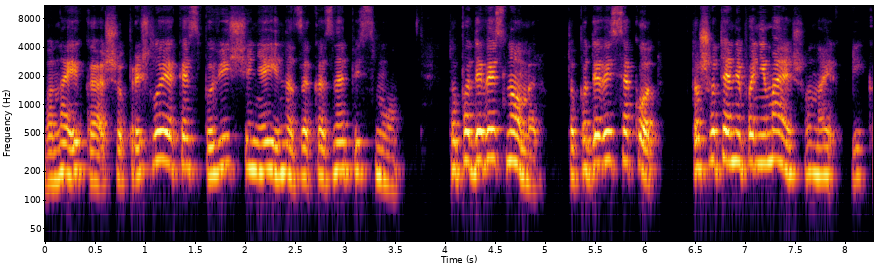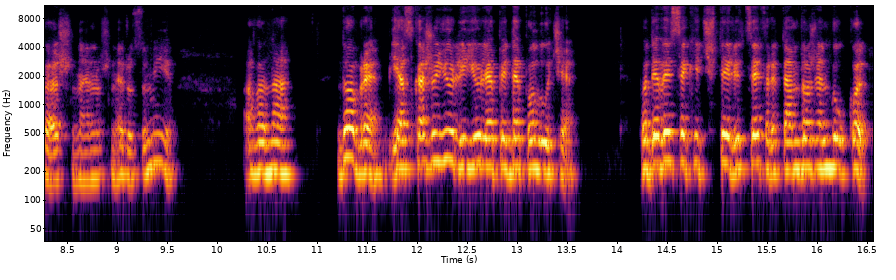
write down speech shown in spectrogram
Вона їй каже, що прийшло якесь сповіщення і на заказне письмо. То подивись номер, то подивися код. То що ти не розумієш? Вона їй каже, «Ну, ж не розумію. А вона, добре, я скажу Юлі, Юля піде получе. Подивись, які чотири цифри, там должен був код.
